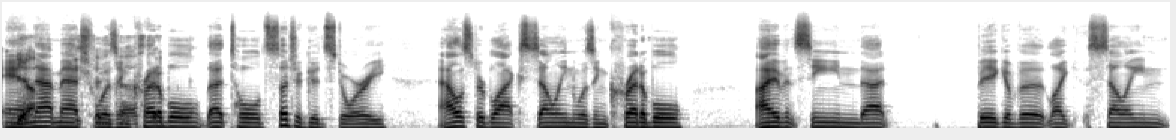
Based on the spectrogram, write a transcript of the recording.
and Yeah, that match was incredible. That told such a good story. Aleister Black's selling was incredible. I haven't seen that big of a like selling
